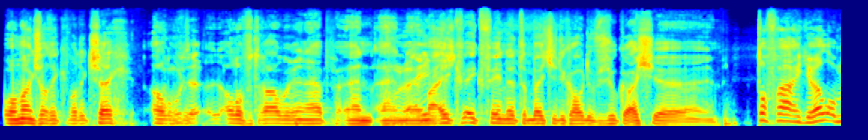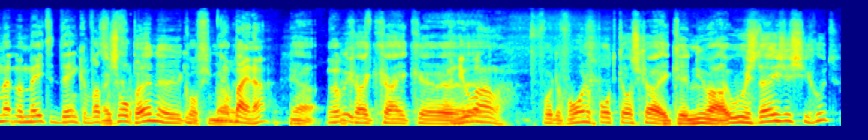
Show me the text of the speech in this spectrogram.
Ondanks dat ik wat ik zeg, alle, moeten- alle vertrouwen erin heb. En, en, eh, maar ik, ik vind het een beetje de gouden verzoeken als je... Toch vraag ik je wel om met me mee te denken. Wat Hij is op, hè, de koffiemelk. Ja, bijna. Ja, dan ga ik, ga ik eh, Een nieuwe halen. voor de volgende podcast ga ik uh, nieuw halen. Hoe is deze? Is die goed?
